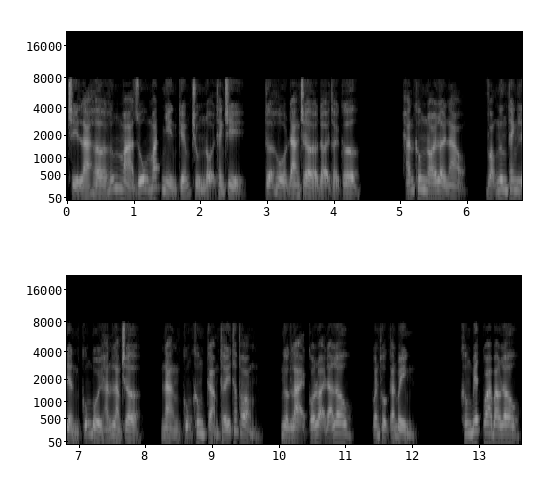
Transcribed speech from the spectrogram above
chỉ là hờ hững mà rũ mắt nhìn kiếm trùng nội thanh chỉ, tựa hồ đang chờ đợi thời cơ. Hắn không nói lời nào, vọng ngưng thanh liền cũng bồi hắn làm chờ, nàng cũng không cảm thấy thấp thỏm, ngược lại có loại đã lâu, quen thuộc căn bình. Không biết qua bao lâu,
